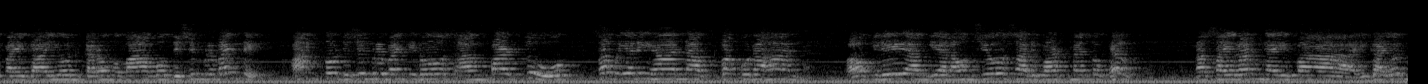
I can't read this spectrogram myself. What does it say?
ipahigayon karong umaabot Disyembre 20. Hangtod Disyembre 22 ang part 2 sa bayanihan na bakunahan. Mao kini ang gi-announce sa Department of Health. Nasayran nga ipahigayon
